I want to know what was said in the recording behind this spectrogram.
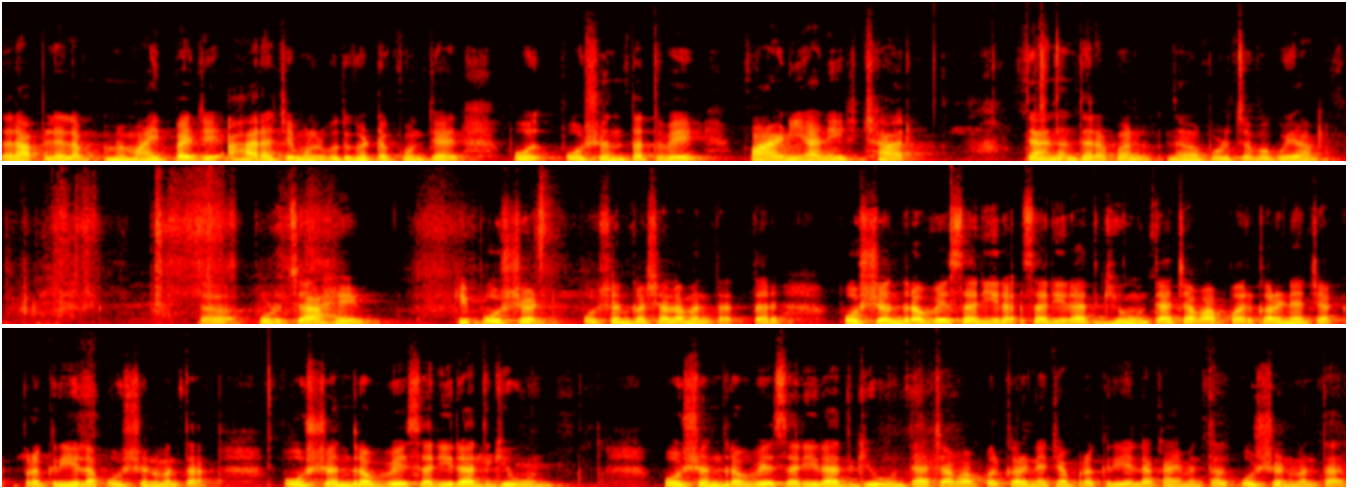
तर आपल्याला माहीत पाहिजे आहाराचे मूलभूत घटक कोणते आहेत? पो पोषण तत्वे पाणी आणि क्षार. त्यानंतर आपण पुढचं बघूया. तर पुढचं आहे की पोषण. पोषण कशाला म्हणतात? तर पोषणद्रव्ये शरीर शरीरात घेऊन त्याचा वापर करण्याच्या प्रक्रियेला पोषण म्हणतात. पोषण द्रव्ये शरीरात घेऊन पोषणद्रव्ये शरीरात घेऊन त्याचा वापर करण्याच्या प्रक्रियेला काय म्हणतात? पोषण म्हणतात.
